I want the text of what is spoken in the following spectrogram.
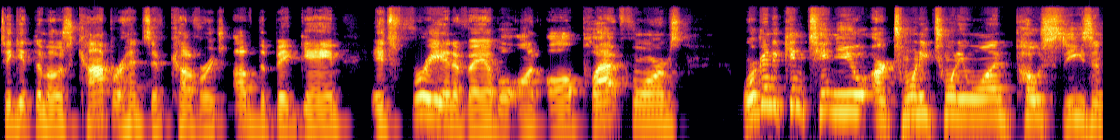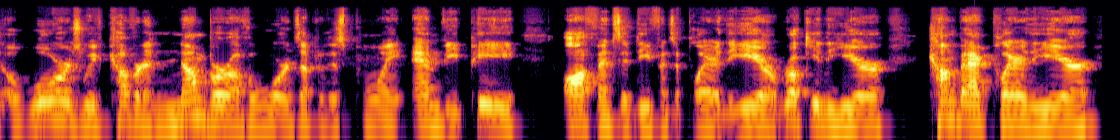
to get the most comprehensive coverage of the big game. It's free and available on all platforms. We're going to continue our 2021 postseason awards. We've covered a number of awards up to this point MVP, Offensive Defensive Player of the Year, Rookie of the Year, Comeback Player of the Year,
